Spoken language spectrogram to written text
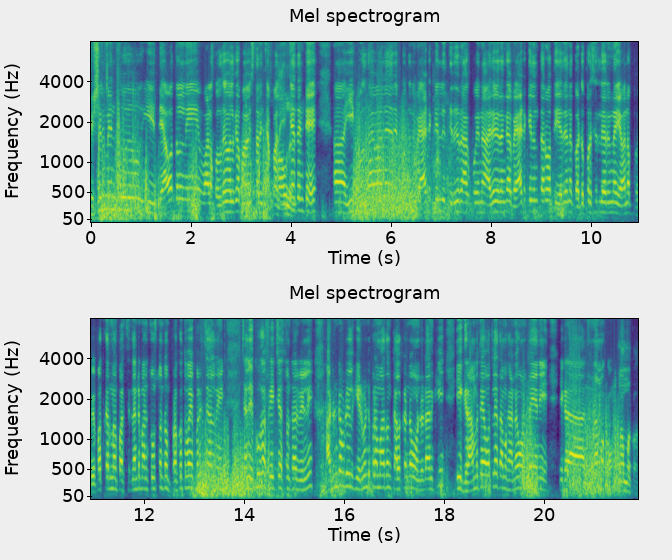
ఫిషర్మెన్స్ ఈ దేవతల్ని వాళ్ళ కులదైవాలుగా భావిస్తారని చెప్పాలి. ఎందుకంటే ఈ కులదైవాలే రేపు పొద్దున్న వేటకెళ్ళి తిరిగి రాకపోయినా అదే విధంగా వేటకెళ్ళిన తర్వాత ఏదైనా గడ్డు పరిస్థితులు ఏదైనా ఏమైనా విపత్కరమైన పరిస్థితులు అంటే మనం చూస్తుంటాం ప్రకృతి వైపరీత్యాలని చాలా ఎక్కువగా ఫేస్ చేస్తుంటారు వీళ్ళని. అటువంటిప్పుడు వీళ్ళకి ఎటువంటి ప్రమాదం కలగకుండా ఉండడానికి ఈ గ్రామ దేవతలే తమకు అండగా ఉంటాయని ఇక్కడ నమ్మకం. నమ్మకం.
